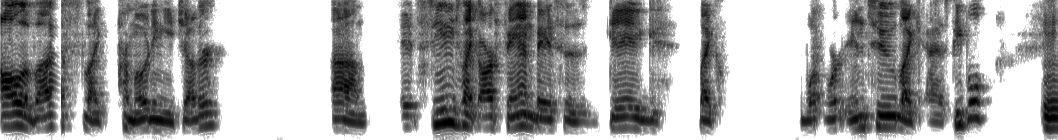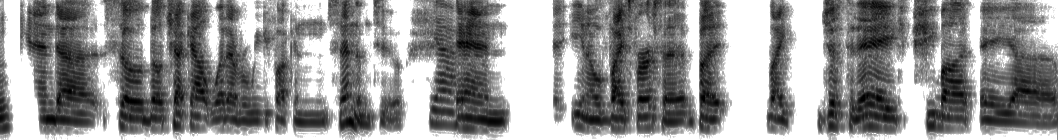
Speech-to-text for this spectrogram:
all of us like promoting each other. Um, it seems like our fan bases dig like what we're into, like as people. Mhm. And uh, so they'll check out whatever we fucking send them to Yeah. and you know vice versa but like just today she bought a uh I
